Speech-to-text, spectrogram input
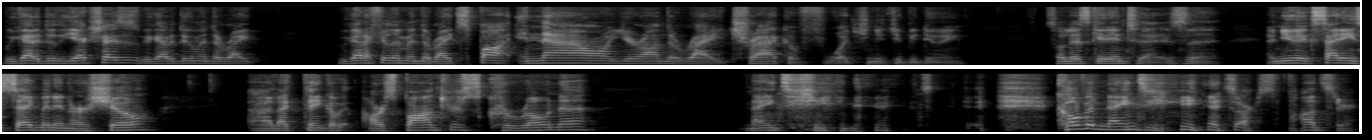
we got to do the exercises. We got to do them in the right. We got to feel them in the right spot, and now you're on the right track of what you need to be doing. So let's get into that. This is a, a new exciting segment in our show. I'd like to thank our sponsors, Corona 19. COVID 19 is our sponsor.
